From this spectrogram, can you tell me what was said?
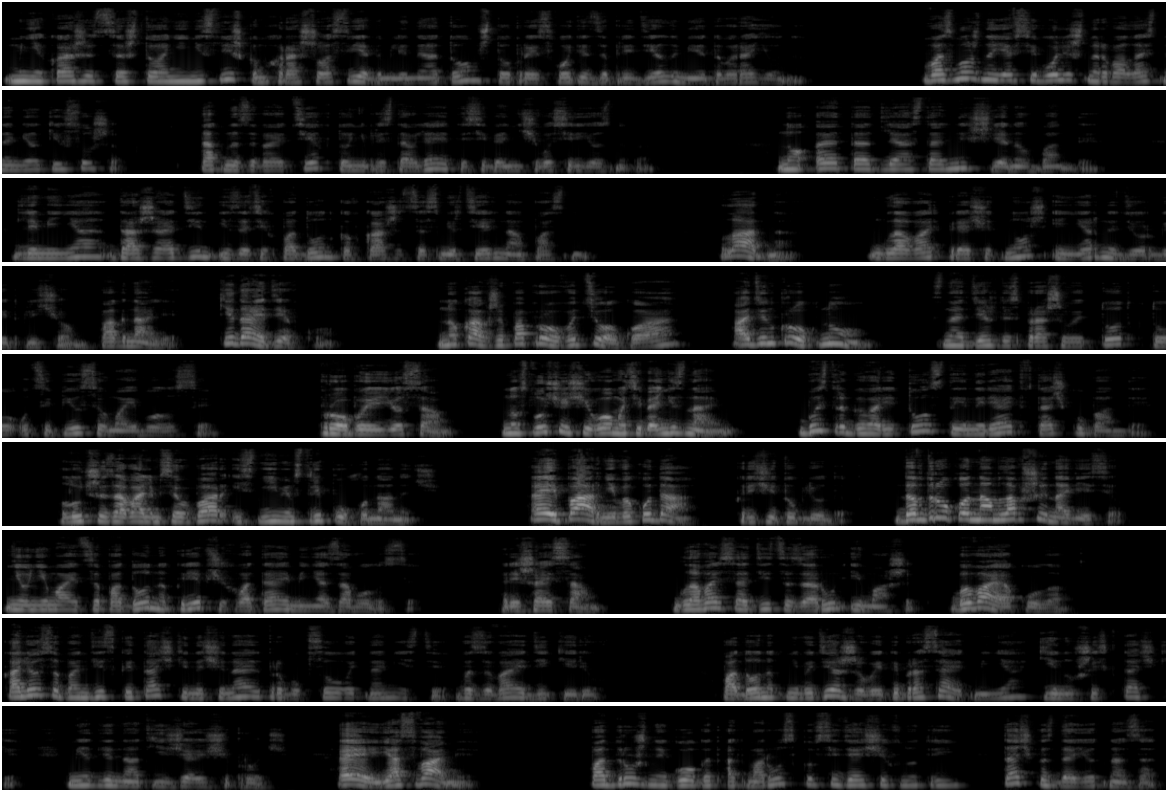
Мне кажется, что они не слишком хорошо осведомлены о том, что происходит за пределами этого района. Возможно, я всего лишь нарвалась на мелких сушек. Так называют тех, кто не представляет из себя ничего серьезного. Но это для остальных членов банды. Для меня даже один из этих подонков кажется смертельно опасным. Ладно, Главарь прячет нож и нервно дергает плечом. Погнали. Кидай девку. Но как же попробовать телку, а? Один круг, ну? С надеждой спрашивает тот, кто уцепился в мои волосы. Пробуй ее сам. Но в случае чего мы тебя не знаем. Быстро говорит толстый и ныряет в тачку банды. Лучше завалимся в бар и снимем стрепуху на ночь. «Эй, парни, вы куда?» – кричит ублюдок. «Да вдруг он нам лапши навесил?» Не унимается подонок, крепче хватая меня за волосы. «Решай сам. Главарь садится за руль и машет. «Бывай, акула!» Колеса бандитской тачки начинают пробуксовывать на месте, вызывая дикий рев. Подонок не выдерживает и бросает меня, кинувшись к тачке, медленно отъезжающий прочь. «Эй, я с вами!» Подружный гогот отморозков, сидящих внутри, тачка сдает назад.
